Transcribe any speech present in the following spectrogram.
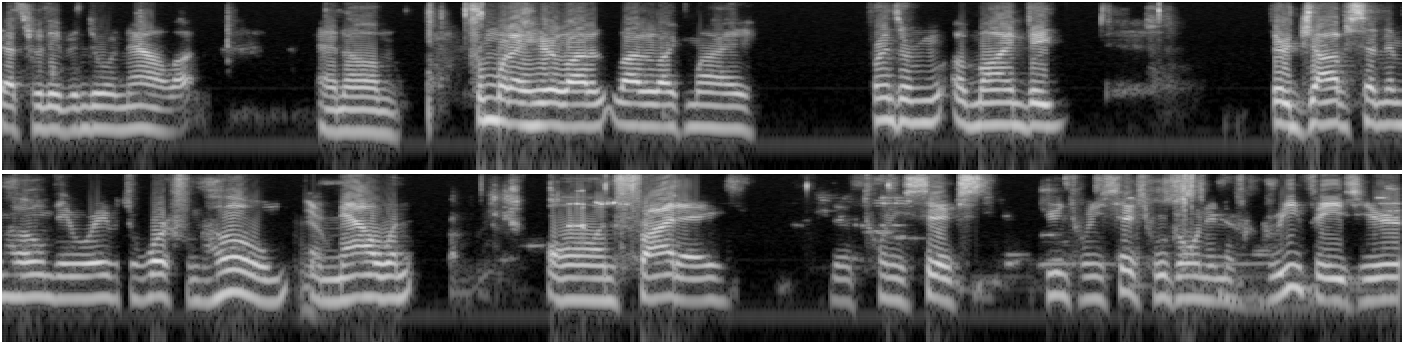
that's what they've been doing now a lot and um, from what i hear a lot of, a lot of like my friends of mine they their job sent them home. They were able to work from home, yep. and now when on Friday, the 26th, June 26th, we're going into green phase here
